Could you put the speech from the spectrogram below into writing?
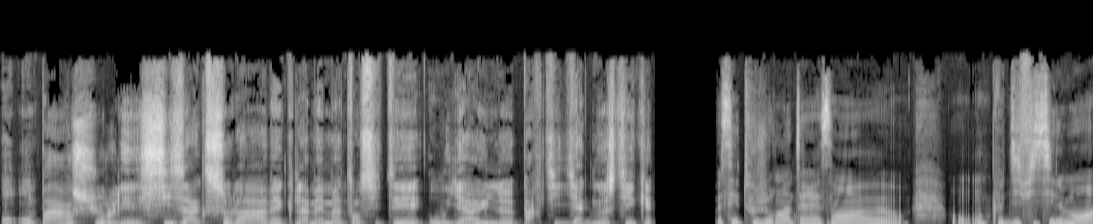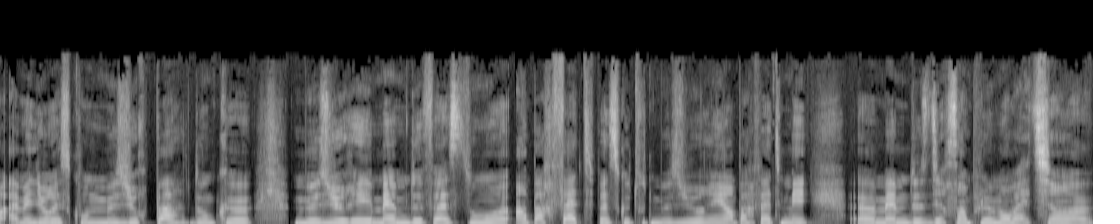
on, part sur les six axes là avec la même intensité où il y a une partie diagnostique c'est toujours intéressant. Euh, on peut difficilement améliorer ce qu'on ne mesure pas. Donc, euh, mesurer même de façon euh, imparfaite, parce que toute mesure est imparfaite, mais même de se dire simplement, bah tiens,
